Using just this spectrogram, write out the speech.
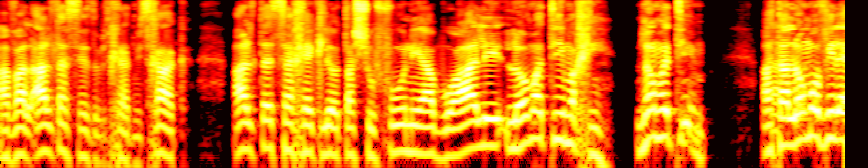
אבל אל תעשה את זה בתחילת משחק. אל תשחק לי אותה שופוני אבו עלי, לא מתאים, אחי. לא מתאים. אתה לא מוביל 10-0,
